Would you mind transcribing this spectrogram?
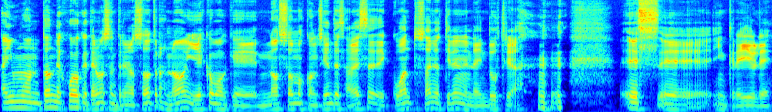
Hay un montón de juegos que tenemos entre nosotros, ¿no? Y es como que no somos conscientes a veces de cuántos años tienen en la industria. Es eh, increíble.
